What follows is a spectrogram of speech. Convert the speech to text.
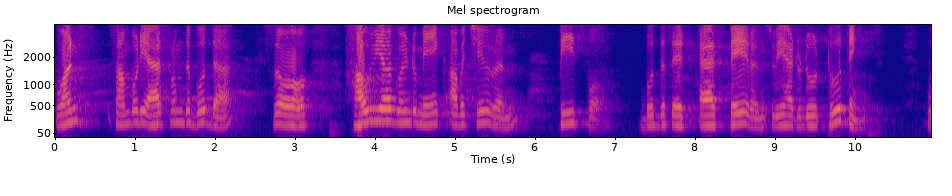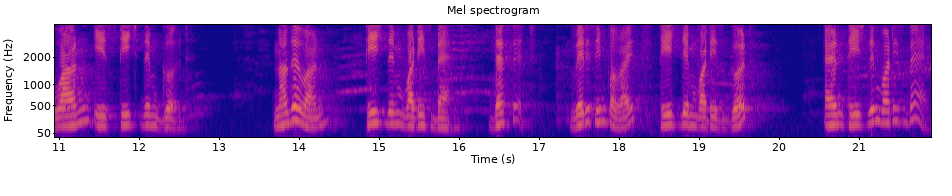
once somebody asked from the Buddha, so how we are going to make our children peaceful? Buddha said, as parents, we have to do two things. One is teach them good. Another one, teach them what is bad. That's it. Very simple, right? Teach them what is good and teach them what is bad.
